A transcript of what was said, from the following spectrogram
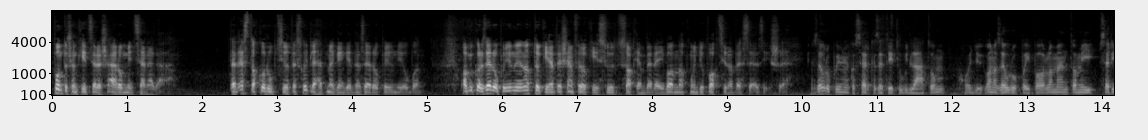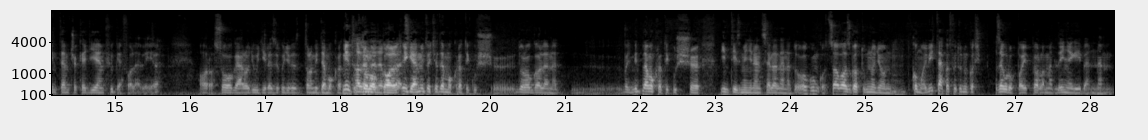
pontosan kétszeres áron, mint Szenegál. Tehát ezt a korrupciót, ezt hogy lehet megengedni az Európai Unióban? Amikor az Európai Uniónak tökéletesen felkészült szakemberei vannak mondjuk vakcina beszerzésre. Az Európai Uniónak a szerkezetét úgy látom, hogy van az Európai Parlament, ami szerintem csak egy ilyen fügefa levél arra szolgál, hogy úgy érezzük, hogy ez valami demokratikus mint dologgal, igen, mint hogyha demokratikus dologgal lenne vagy demokratikus intézményrendszer lenne dolgunk, ott szavazgatunk, nagyon uh-huh. komoly vitákat folytatunk, az Európai Parlament lényegében nem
